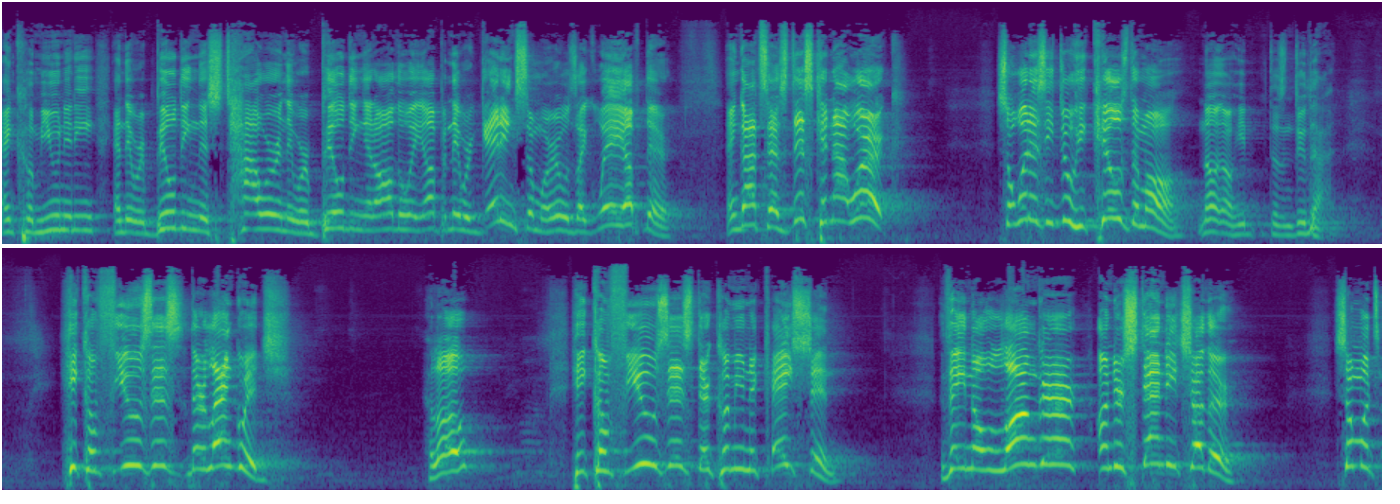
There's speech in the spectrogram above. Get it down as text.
and community and they were building this tower and they were building it all the way up and they were getting somewhere. It was like way up there. And god says this cannot work. So what does he do? He kills them all. No no he doesn't do that. He confuses their language. Hello? He confuses their communication. They no longer understand each other Someone's,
